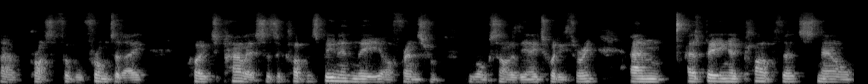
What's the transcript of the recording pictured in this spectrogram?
uh, Price of Football from today quotes Palace as a club that's been in the our friends from the wrong side of the A23 um, as being a club that's now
